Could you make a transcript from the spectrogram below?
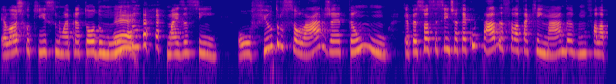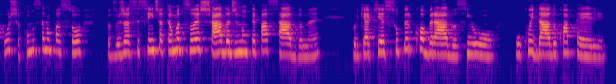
É lógico que isso não é para todo mundo, é. mas assim, o filtro solar já é tão que a pessoa se sente até culpada se ela está queimada. Vamos falar, puxa, como você não passou? Já se sente até uma desleixada de não ter passado, né? Porque aqui é super cobrado assim o, o cuidado com a pele.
